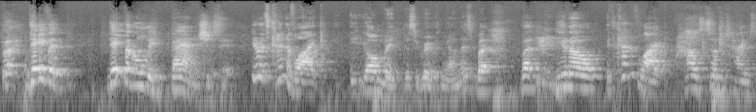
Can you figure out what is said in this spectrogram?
But David David only banishes him. You know, it's kind of like you all may disagree with me on this, but but you know, it's kind of like how sometimes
